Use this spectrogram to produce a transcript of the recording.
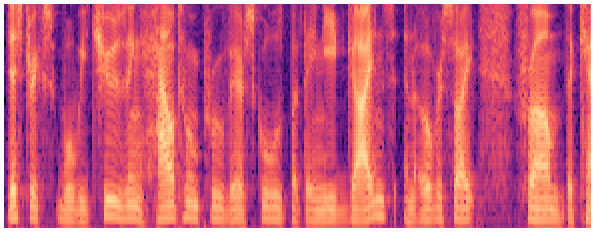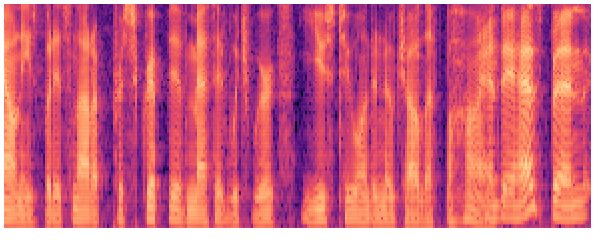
districts will be choosing how to improve their schools, but they need guidance and oversight from the counties. But it's not a prescriptive method which we're used to under No Child Left Behind. And there has been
